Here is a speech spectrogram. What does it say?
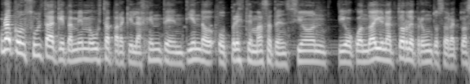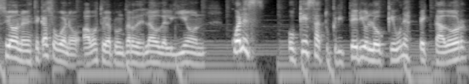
una consulta que también me gusta para que la gente entienda o, preste más atención. Digo, cuando hay un actor le pregunto sobre actuación. En este caso, bueno, a vos te voy a preguntar desde el lado del guion. ¿Cuál es o qué es a tu criterio lo que un espectador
